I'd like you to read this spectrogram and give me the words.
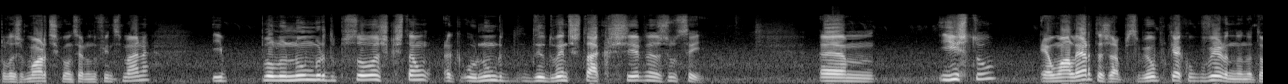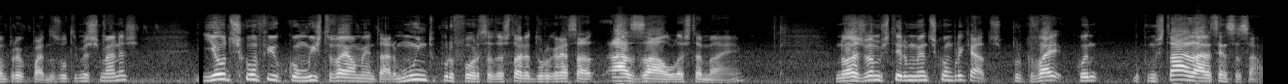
pelas mortes que aconteceram no fim de semana e pelo número de pessoas que estão, o número de doentes que está a crescer nas UCI. Um, isto é um alerta, já percebeu porque é que o governo anda tão preocupado nas últimas semanas e eu desconfio que, como isto vai aumentar muito por força da história do regresso às aulas também, nós vamos ter momentos complicados, porque vai, quando, o que me está a dar a sensação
